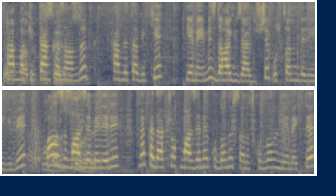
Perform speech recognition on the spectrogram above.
Şöyle hem vakitten kazandık hem de tabii ki yemeğimiz daha güzel düşecek. Ustanın dediği gibi bunları bazı malzemeleri ne kadar çok malzeme kullanırsanız kullanın yemekte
